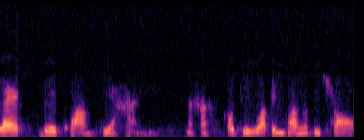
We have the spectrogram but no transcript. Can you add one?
แลกด้วยความเสียหายนะคะเขาถือว่าเป็นความรับผิดชอบ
